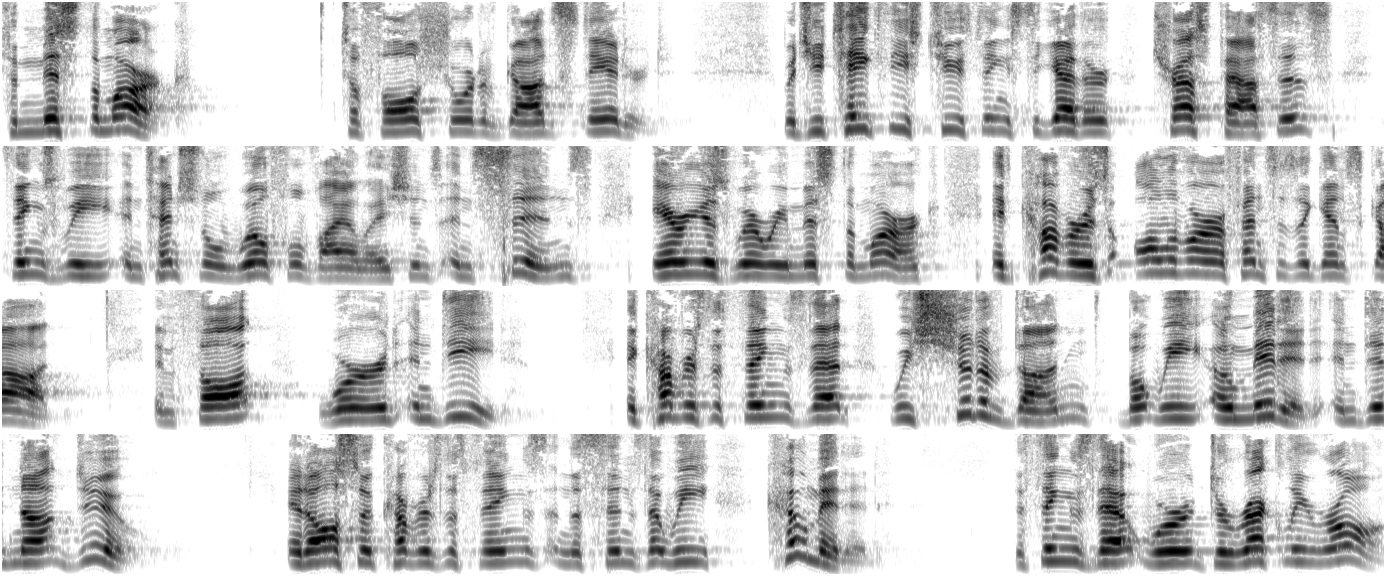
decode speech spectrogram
to miss the mark, to fall short of God's standard. But you take these two things together trespasses, things we intentional, willful violations, and sins, areas where we miss the mark. It covers all of our offenses against God in thought, word, and deed. It covers the things that we should have done, but we omitted and did not do. It also covers the things and the sins that we committed, the things that were directly wrong.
